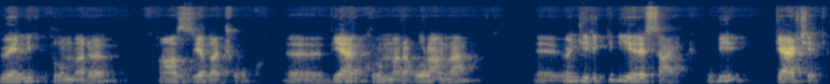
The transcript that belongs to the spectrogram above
güvenlik kurumları az ya da çok e, diğer kurumlara oranla e, öncelikli bir yere sahip. Bu bir gerçek.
